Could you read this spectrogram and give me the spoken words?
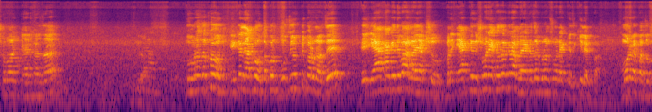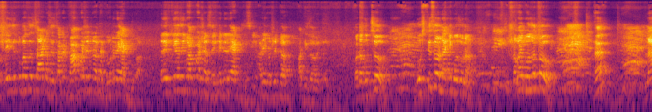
সমান 1000 গ্রাম। তোমরা যখন এটা লেখো তখন বুঝে উঠতে পারো না যে এই এক আগে দেবা না একশো। মানে এক কেজি সমান এক হাজার গ্রাম না এক হাজার গ্রাম সমান এক কেজি? কি লিখবা? মনে রাখবা যখন এই যে তোমার যে চার্ট আছে চার্টের বাম পাশে যেটা থাকবে ওটার এক দিবা। তাহলে কেজি বাম পাশে আছে এটার এক দিছি আর এই পাশেরটা বাকি যাবে তো কথা বুঝছ? বুঝতেছো নাকি বোঝো না? সবাই বোঝো তো? হ্যাঁ। না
